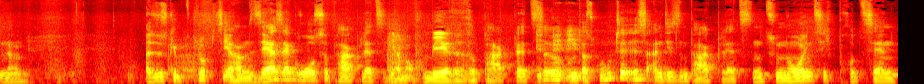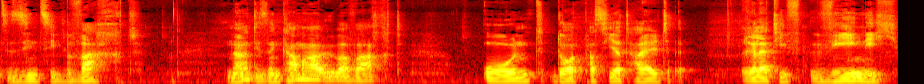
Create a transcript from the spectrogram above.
Ne? Also es gibt Clubs, die haben sehr, sehr große Parkplätze, die haben auch mehrere Parkplätze. Und das Gute ist an diesen Parkplätzen, zu 90 Prozent sind sie bewacht. Ne? Die sind kameraüberwacht und dort passiert halt relativ wenig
